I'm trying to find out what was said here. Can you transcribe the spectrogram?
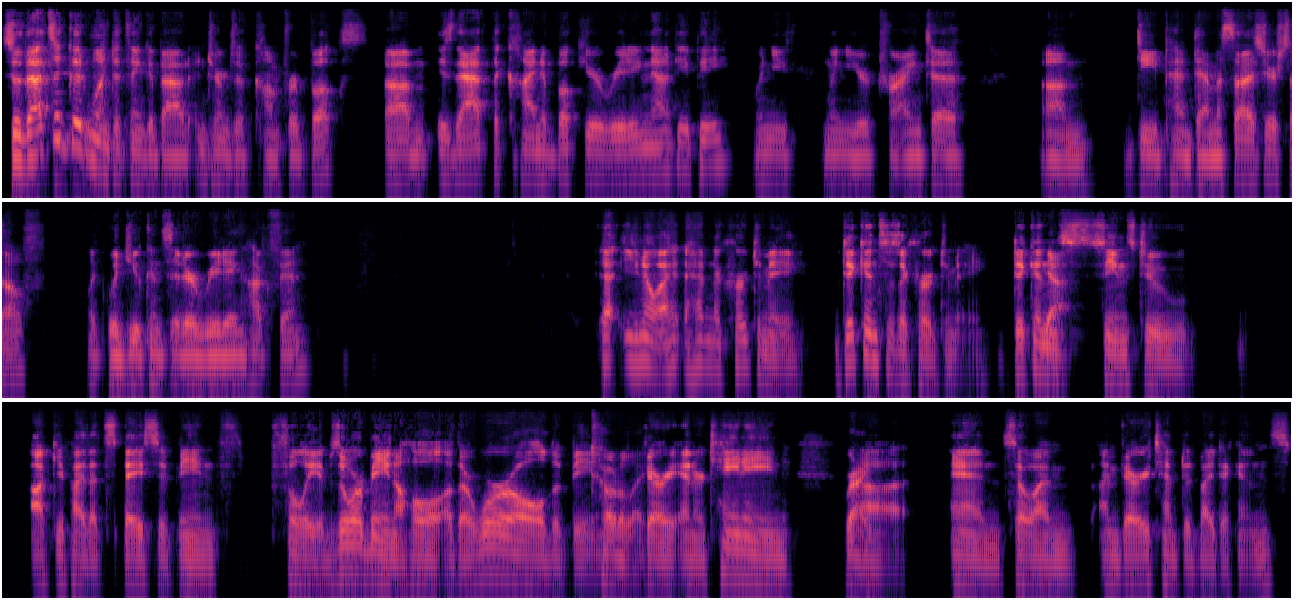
So that's a good one to think about in terms of comfort books. Um, is that the kind of book you're reading now, DP? When you when you're trying to um, de-pandemicize yourself? Like, would you consider reading Huck Finn? Yeah, you know, it hadn't occurred to me. Dickens has occurred to me. Dickens Yeah. seems to occupy that space of being fully absorbing a whole other world, of being Totally. very entertaining. Right. Uh, and so I'm I'm very tempted by Dickens,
